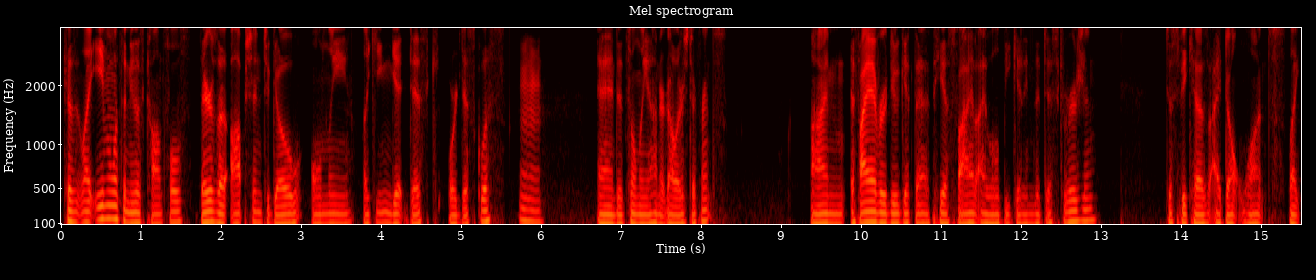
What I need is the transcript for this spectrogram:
Because like even with the newest consoles, there's an option to go only like you can get disc or discless, Mm-hmm. and it's only a hundred dollars difference. I'm if I ever do get the PS5, I will be getting the disc version, just because I don't want like.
